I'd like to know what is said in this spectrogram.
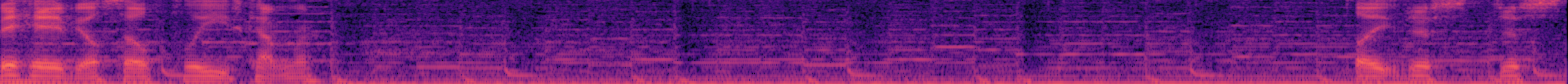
Behave yourself, please, camera. Like, just, just.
